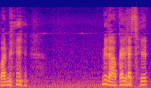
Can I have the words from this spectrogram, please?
ฝันมีมีดาบกายสิทธิ์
